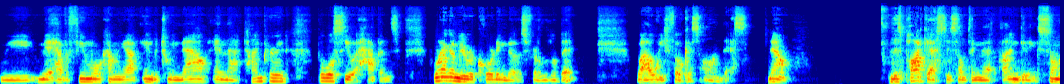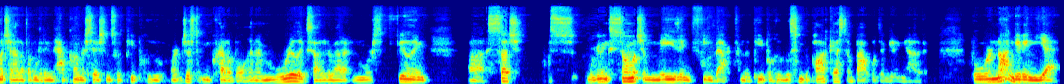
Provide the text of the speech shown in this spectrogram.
We may have a few more coming out in between now and that time period, but we'll see what happens. We're not going to be recording those for a little bit while we focus on this. Now, this podcast is something that I'm getting so much out of. I'm getting to have conversations with people who are just incredible, and I'm really excited about it. And we're feeling uh, such, we're getting so much amazing feedback from the people who listen to the podcast about what they're getting out of it. But we're not getting yet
